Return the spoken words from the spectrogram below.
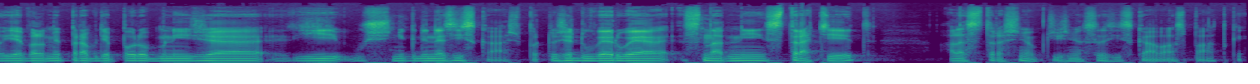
je velmi pravděpodobný, že ji už nikdy nezískáš, protože důvěru je snadný ztratit, ale strašně obtížně se získává zpátky.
